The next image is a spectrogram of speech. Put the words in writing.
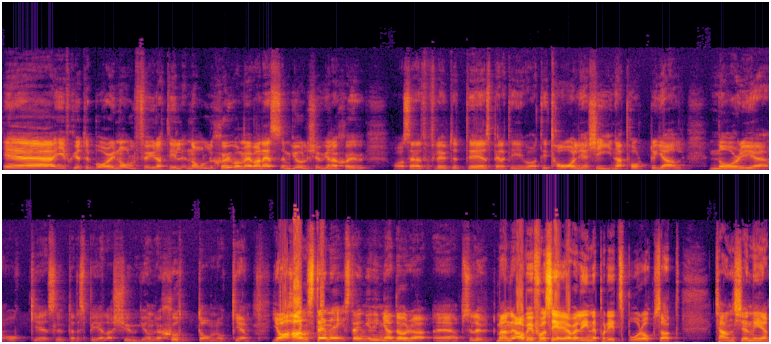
eh, IFK Göteborg 04 till 07 var med vann SM-guld 2007. Och har sen ett förflutet eh, spelat i varit Italien, Kina, Portugal, Norge och eh, slutade spela 2017. Och eh, ja, han stänger, stänger inga dörrar, eh, absolut. Men ja, vi får se. Jag är väl inne på ditt spår också att kanske med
